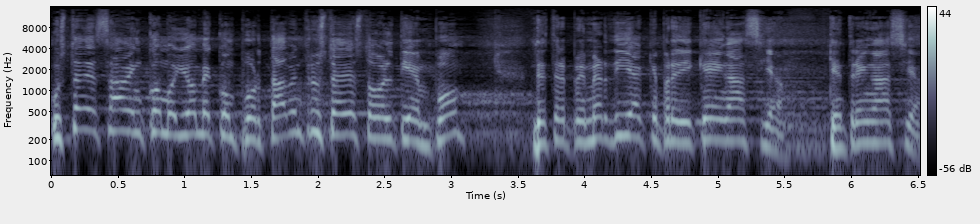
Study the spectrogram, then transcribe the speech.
ustedes saben cómo yo me he comportado entre ustedes todo el tiempo desde el primer día que prediqué en Asia, que entré en Asia,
